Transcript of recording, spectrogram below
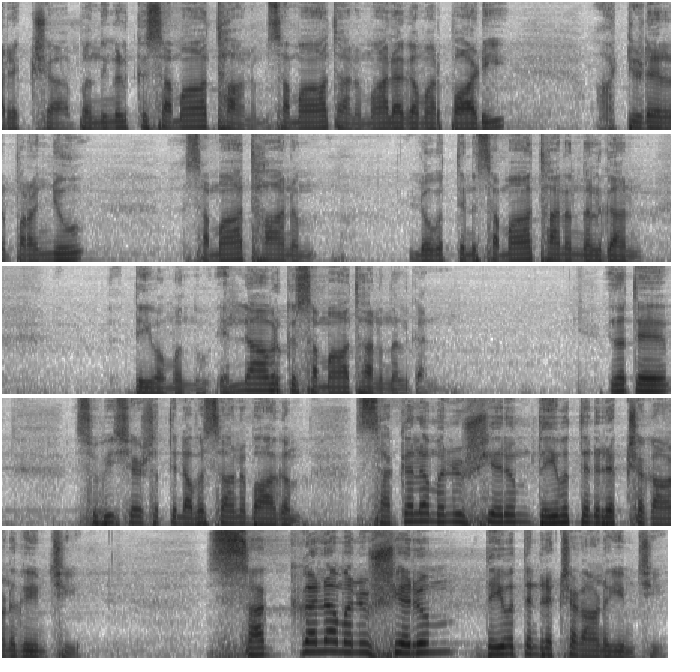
രക്ഷ. അപ്പം നിങ്ങൾക്ക് സമാധാനം സമാധാനം. മാലാകമാർ പാടി ആട്ടിടർ പറഞ്ഞു സമാധാനം ലോകത്തിന് സമാധാനം നൽകാൻ ദൈവം വന്നു. എല്ലാവർക്കും സമാധാനം നൽകാൻ. ഇന്നത്തെ സുവിശേഷത്തിന്റെ അവസാന ഭാഗം സകല മനുഷ്യരും ദൈവത്തിന്റെ രക്ഷ കാണുകയും ചെയ്യും. സകല മനുഷ്യരും ദൈവത്തിന്റെ രക്ഷ കാണുകയും ചെയ്യും.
